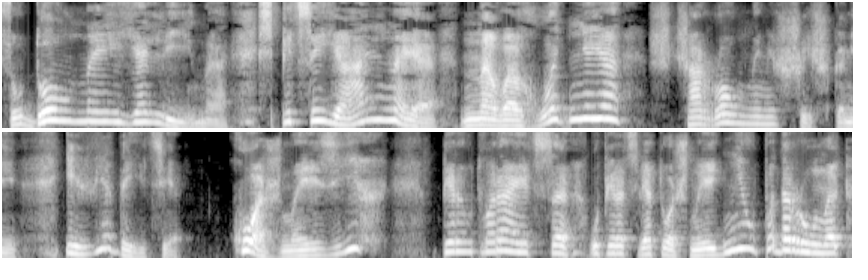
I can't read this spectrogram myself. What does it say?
цудоўная яліна, спецыяльная, навагодняя з чароўнымі шышкамі. І ведаеце, кожная з іх пераўтвараецца ў перадсвяточныя дні ў падарунак,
